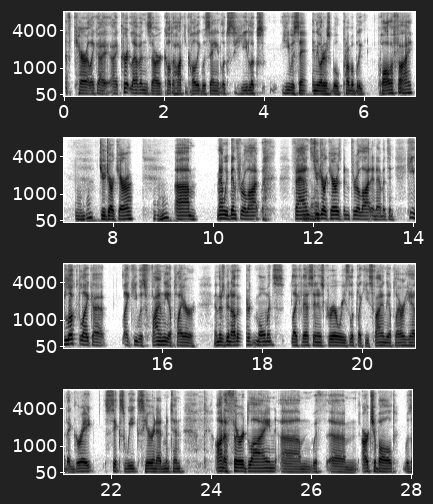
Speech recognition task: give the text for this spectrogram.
with Khaira. Like I, I Kurt Leavins, our cult of hockey colleague, was saying, it looks he looks he was saying the Oilers will probably qualify mm-hmm. Jujhar Khaira. Mm-hmm. Um, man, we've been through a lot. Fans. Jujhar Khaira has been through a lot in Edmonton. He looked like a like he was finally a player. And there's been other moments like this in his career where he's looked like he's finally a player. He had that great six weeks here in Edmonton. On a third line um, with um, Archibald was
